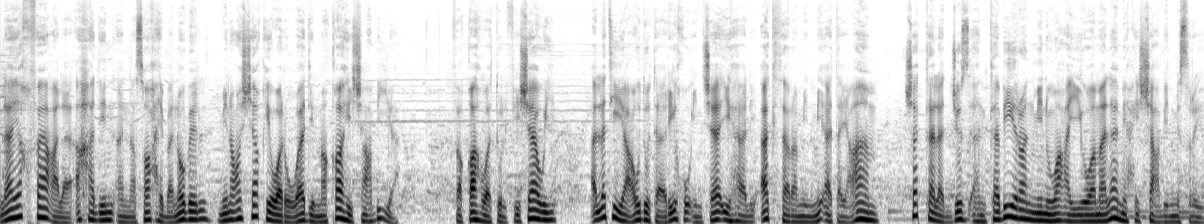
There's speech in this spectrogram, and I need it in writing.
لا يخفى على أحد أن صاحب نوبل من عشاق ورواد المقاهي الشعبية فقهوة الفيشاوي التي يعود تاريخ إنشائها لأكثر من مئتي عام شكلت جزءا كبيرا من وعي وملامح الشعب المصري.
